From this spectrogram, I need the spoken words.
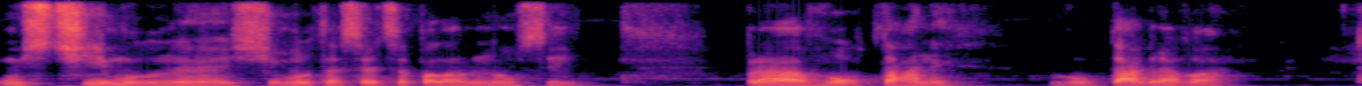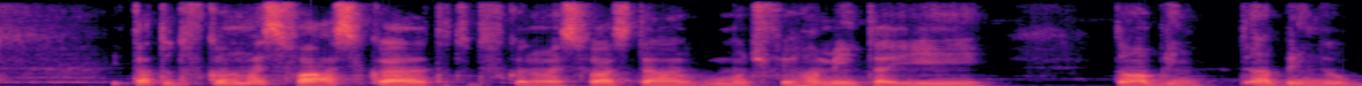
um estímulo, né, estímulo, tá certo essa palavra? Não sei, pra voltar, né, voltar a gravar. E tá tudo ficando mais fácil, cara. Tá tudo ficando mais fácil. Tá um monte de ferramenta aí. Estão abrindo, abrindo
